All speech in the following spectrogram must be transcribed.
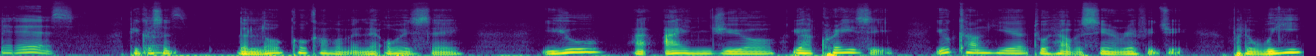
it is. because is. the local government they always say, You are NGO, You are crazy. You come here to help a Syrian refugee, but we,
